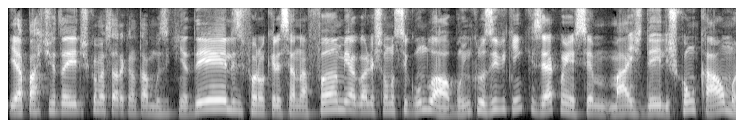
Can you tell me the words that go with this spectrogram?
E a partir daí eles começaram a cantar a musiquinha deles e foram crescendo na fama e agora eles estão no segundo álbum. Inclusive, quem quiser conhecer mais deles com calma,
